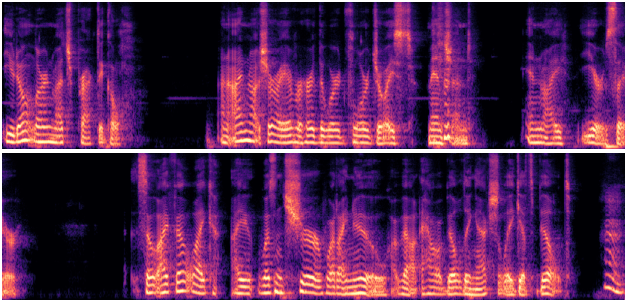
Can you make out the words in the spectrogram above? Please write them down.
you don't learn much practical. And I'm not sure I ever heard the word floor joist mentioned in my years there. so I felt like I wasn't sure what I knew about how a building actually gets built. Hmm.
